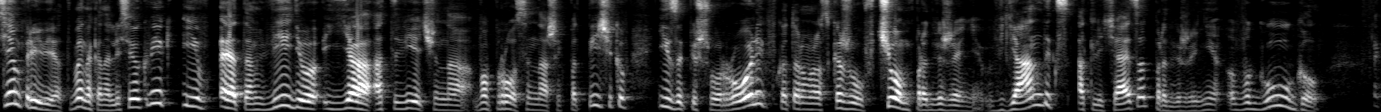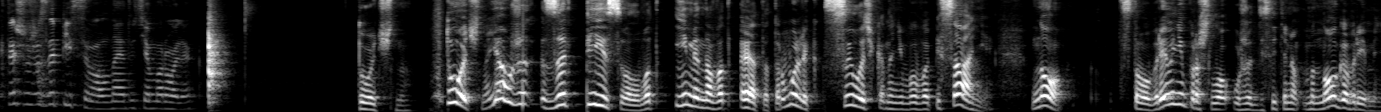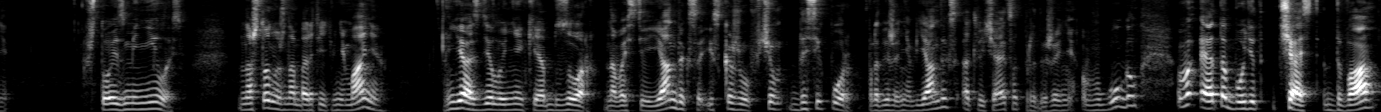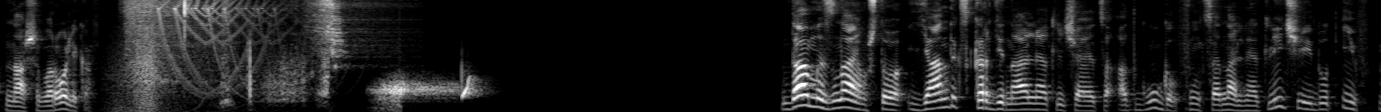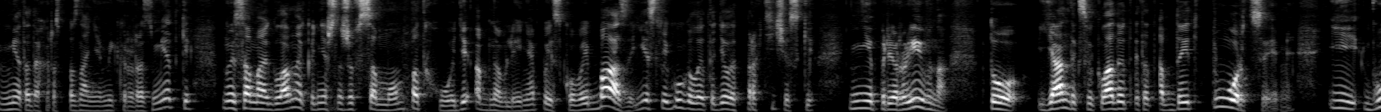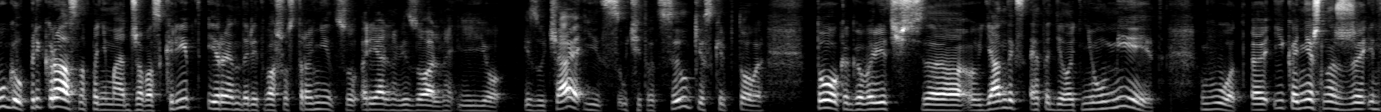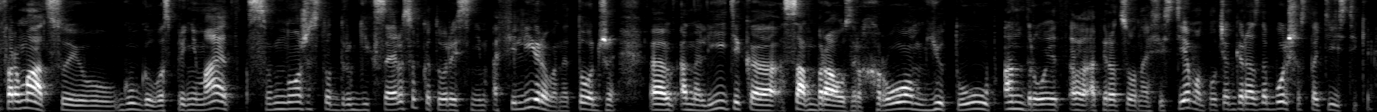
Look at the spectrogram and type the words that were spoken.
Всем привет! Вы на канале SEO Quick и в этом видео я отвечу на вопросы наших подписчиков и запишу ролик, в котором расскажу, в чем продвижение в Яндекс отличается от продвижения в Google. Так ты же уже записывал на эту тему ролик. Точно. Точно, я уже записывал вот именно вот этот ролик, ссылочка на него в описании. Но с того времени прошло уже действительно много времени. Что изменилось? На что нужно обратить внимание, я сделаю некий обзор новостей Яндекса и скажу, в чем до сих пор продвижение в Яндекс отличается от продвижения в Google. Это будет часть 2 нашего ролика. Да, мы знаем, что Яндекс кардинально отличается от Google. Функциональные отличия идут и в методах распознания микроразметки, ну и самое главное, конечно же, в самом подходе обновления поисковой базы. Если Google это делает практически непрерывно, то Яндекс выкладывает этот апдейт порциями. И Google прекрасно понимает JavaScript и рендерит вашу страницу реально визуально ее изучая и учитывает ссылки скриптовые то, как говорится, Яндекс это делать не умеет. Вот. Э, и, конечно же, информацию Google воспринимает с множества других сервисов, которые с ним аффилированы. Тот же э, аналитика, сам браузер Chrome, YouTube, Android э, операционная система, он получает гораздо больше статистики.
